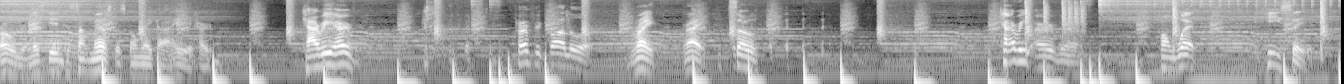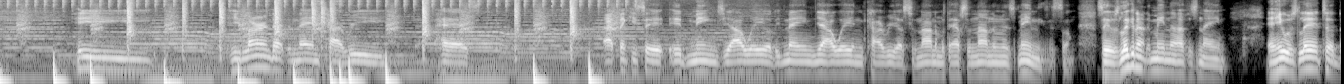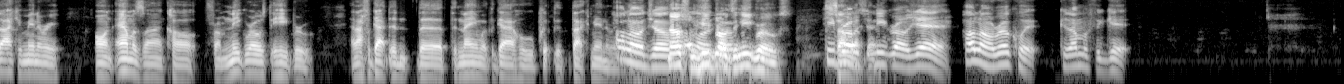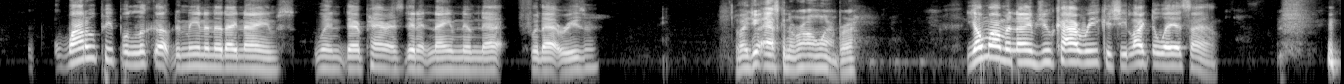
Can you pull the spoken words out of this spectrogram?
Let's get into something else that's gonna make our head hurt. Kyrie Irving. Perfect follow up. Right, right. So Kyrie Irving, from what he said, he he learned that the name Kyrie has I think he said it means Yahweh or the name Yahweh and Kyrie are synonymous, they have synonymous meanings or something. So he was looking at the meaning of his name, and he was led to a documentary on Amazon called From Negroes to Hebrew. And I forgot the the, the name of the guy who put the documentary. Hold on, Joe. No, from on, Hebrews Joe. to Negroes. Hebrews like to. Negroes, yeah. Hold on, real quick, because I'm gonna forget. Why do people look up the meaning of their names when their parents didn't name them that for that reason? Well, you're asking the wrong one, bro. Your mama named you Kyrie because she liked the way it sounds.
